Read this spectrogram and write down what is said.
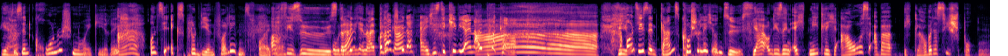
Ja. Sie sind chronisch neugierig Ah. und sie explodieren vor Lebensfreude. Ach, wie süß. Oder? Dann bin ich ein Alpaka. Und hab ich gedacht, eigentlich ist die Kiwi ein Alpaka. Ah, Und sie sind ganz kuschelig und süß. ja, und die sehen echt niedlich aus, aber ich glaube, dass sie spucken.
